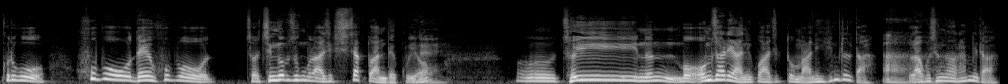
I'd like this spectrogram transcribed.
그리고 후보 대 후보 저 진검승부는 아직 시작도 안 됐고요. 네. 어, 저희는 뭐 엄살이 아니고 아직도 많이 힘들다라고 아. 생각을 합니다.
